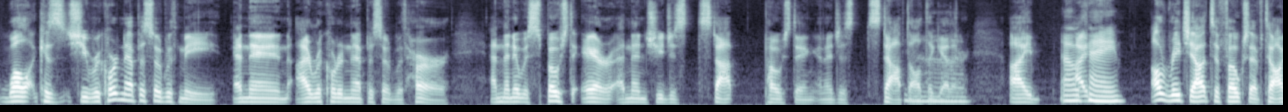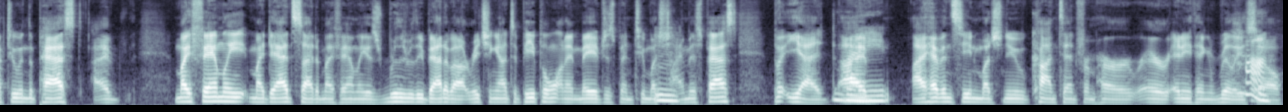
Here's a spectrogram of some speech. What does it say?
well cuz she recorded an episode with me and then I recorded an episode with her and then it was supposed to air and then she just stopped posting and it just stopped altogether. I Okay. I'll reach out to folks I've talked to in the past. I my family, my dad's side of my family is really really bad about reaching out to people and it may have just been too much Mm. time has passed. But yeah, I I haven't seen much new content from her or anything really, Huh. so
